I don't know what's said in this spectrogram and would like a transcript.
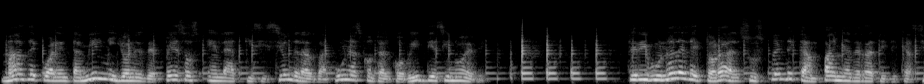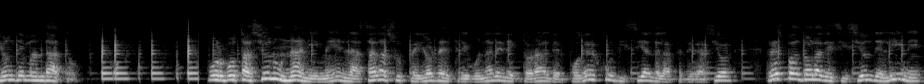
más de 40 mil millones de pesos en la adquisición de las vacunas contra el COVID-19. Tribunal Electoral suspende campaña de ratificación de mandato. Por votación unánime, la Sala Superior del Tribunal Electoral del Poder Judicial de la Federación respaldó la decisión del INE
